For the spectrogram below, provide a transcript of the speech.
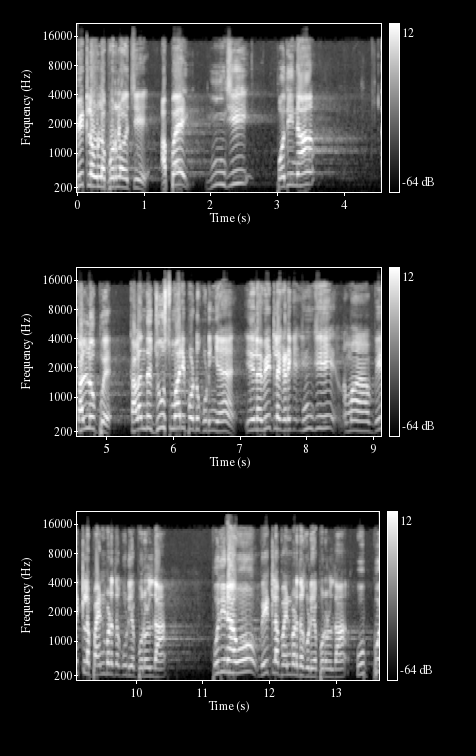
வீட்டில் உள்ள பொருளை வச்சு அப்போ இஞ்சி புதினா கல்லுப்பு கலந்து ஜூஸ் மாதிரி போட்டு குடிங்க. இதில் வீட்டில் கிடைக்க இஞ்சி நம்ம வீட்டில் பயன்படுத்தக்கூடிய பொருள் தான் புதினாவும் வீட்டில் பயன்படுத்தக்கூடிய பொருள் தான் உப்பு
